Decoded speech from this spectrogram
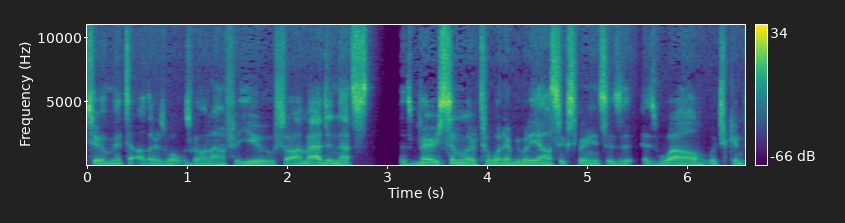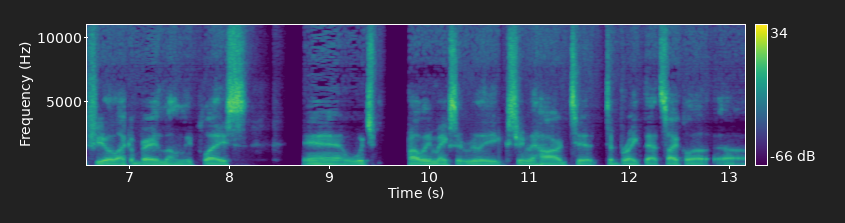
to admit to others what was going on for you. So I imagine that's that's very similar to what everybody else experiences as well, which can feel like a very lonely place, and which probably makes it really extremely hard to to break that cycle. Uh,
